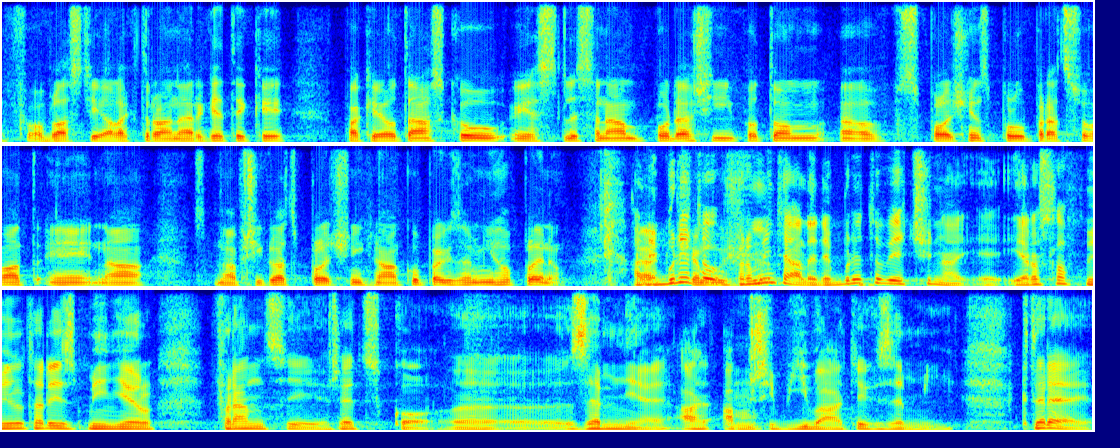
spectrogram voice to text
v oblasti elektroenergetiky, pak je otázkou, jestli se nám podaří potom eh, společně spolupracovat i na například společných nákupech zemního plynu. A nebude to, už... promiňte, ale nebude to většina. Jaroslav Mil tady zmínil Francii, Řecko, země a, a hmm. přibývá těch zemí, které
